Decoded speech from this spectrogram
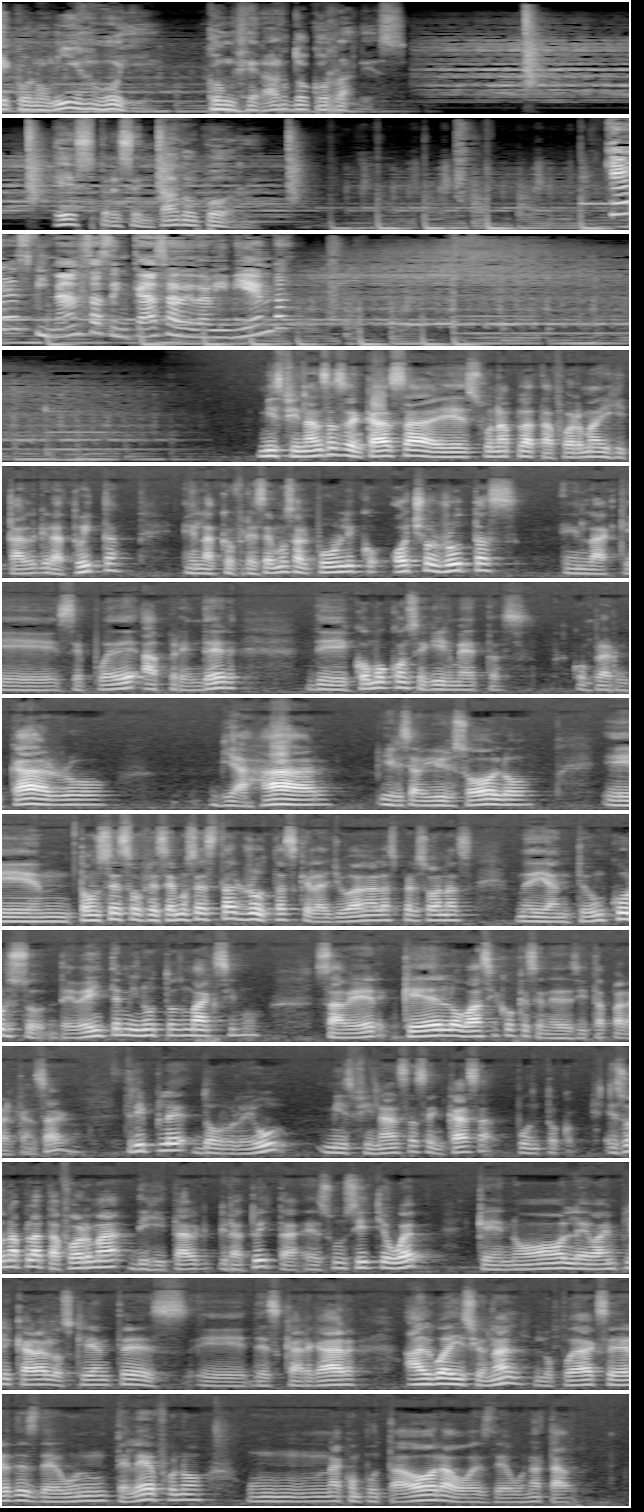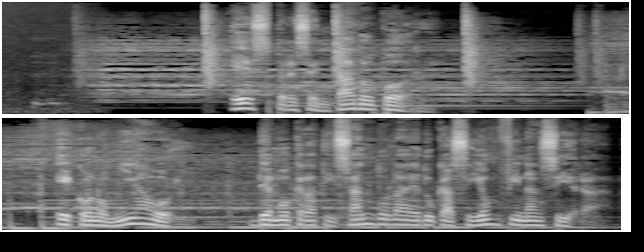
Economía Hoy con Gerardo Corrales. Es presentado por... ¿Qué es Finanzas en Casa de la Vivienda? Mis Finanzas en Casa es una plataforma digital gratuita en la que ofrecemos al público ocho rutas en la que se puede aprender de cómo conseguir metas, comprar un carro, viajar, irse a vivir solo. Eh, entonces ofrecemos estas rutas que le ayudan a las personas mediante un curso de 20 minutos máximo saber qué es lo básico que se necesita para alcanzarlo. www.misfinanzasencasa.com Es una plataforma digital gratuita, es un sitio web que no le va a implicar a los clientes eh, descargar algo adicional. Lo puede acceder desde un teléfono, una computadora o desde una tablet. Es presentado por Economía Hoy, democratizando la educación financiera.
